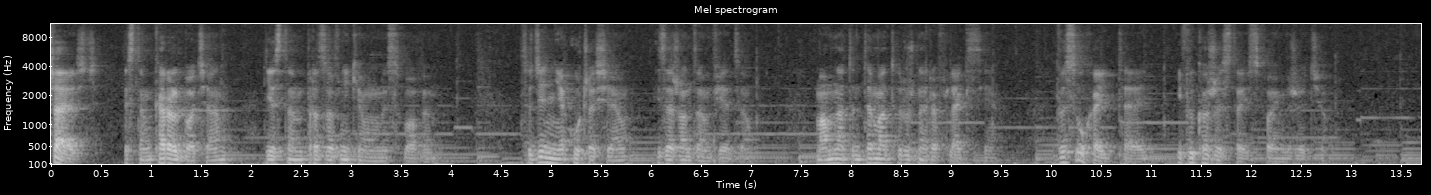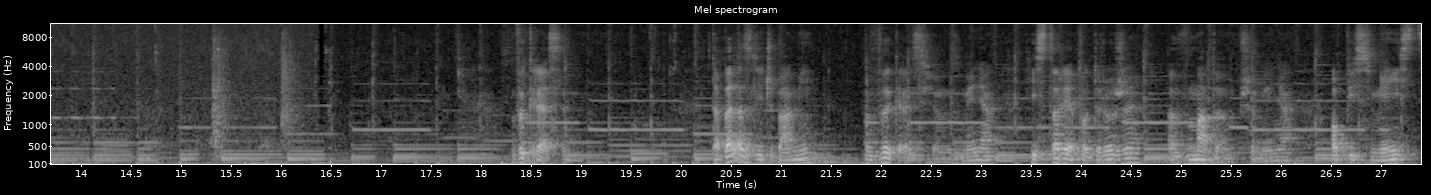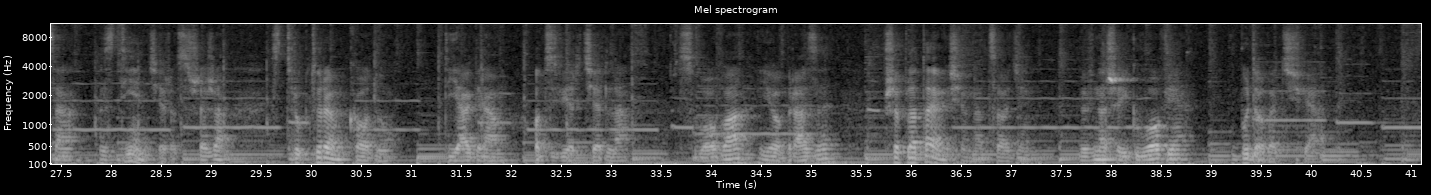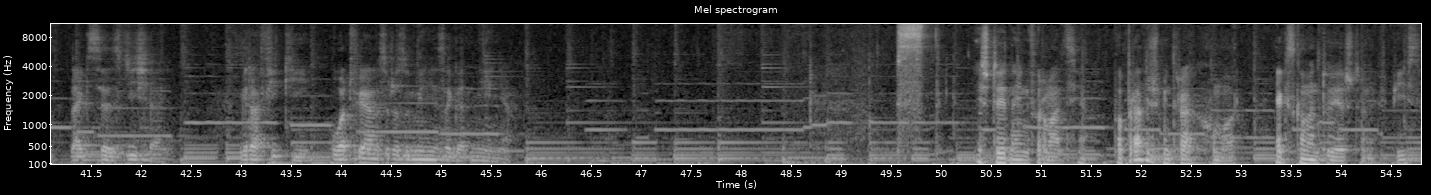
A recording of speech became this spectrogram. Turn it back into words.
Cześć, jestem Karol Bocian, jestem pracownikiem umysłowym. Codziennie uczę się i zarządzam wiedzą. Mam na ten temat różne refleksje. Wysłuchaj tej i wykorzystaj w swoim życiu. Wykresy. Tabela z liczbami wykres się zmienia, historia podróży w mapę przemienia, opis miejsca, zdjęcie rozszerza, strukturę kodu, diagram odzwierciedla, słowa i obrazy przeplatają się na co dzień, by w naszej głowie budować świat. Lekcja z dzisiaj. Grafiki ułatwiają zrozumienie zagadnienia. Psst! Jeszcze jedna informacja. Poprawisz mi trochę humor, jak skomentujesz ten wpis,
